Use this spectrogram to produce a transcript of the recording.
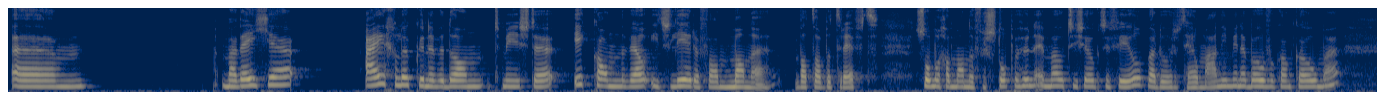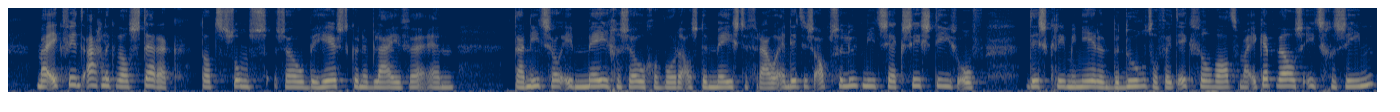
Um, maar weet je, eigenlijk kunnen we dan, tenminste, ik kan wel iets leren van mannen wat dat betreft. Sommige mannen verstoppen hun emoties ook te veel, waardoor het helemaal niet meer naar boven kan komen. Maar ik vind eigenlijk wel sterk dat ze soms zo beheerst kunnen blijven en daar niet zo in meegezogen worden als de meeste vrouwen. En dit is absoluut niet seksistisch of discriminerend bedoeld of weet ik veel wat. Maar ik heb wel eens iets gezien.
